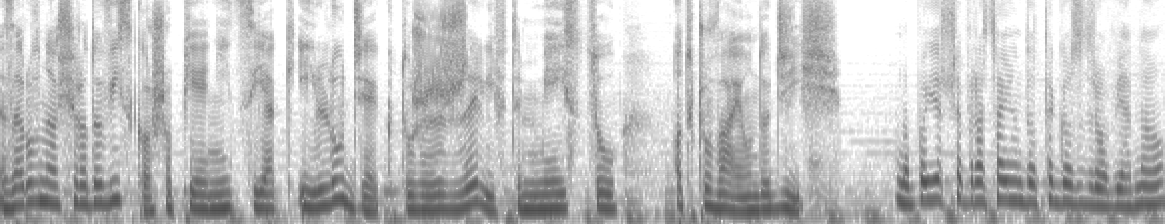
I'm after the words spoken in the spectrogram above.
zarówno środowisko Szopienic, jak i ludzie, którzy żyli w tym miejscu, odczuwają do dziś. No bo jeszcze wracają do tego zdrowia. No,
